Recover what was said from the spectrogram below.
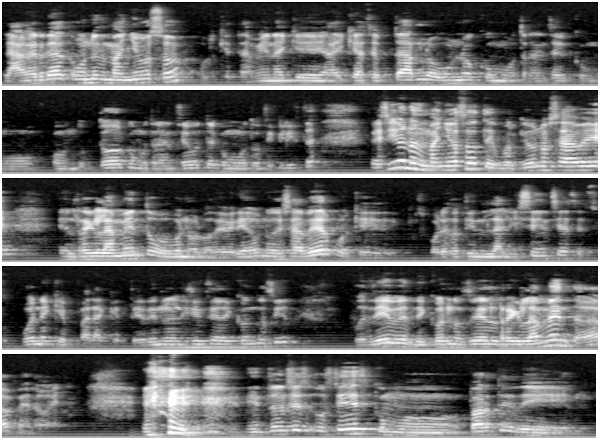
La verdad, uno es mañoso, porque también hay que, hay que aceptarlo, uno como, trance, como conductor, como transeúnte, como motociclista. Pues sí, uno es mañosote, porque uno sabe el reglamento, o bueno, lo debería uno de saber, porque pues, por eso tiene la licencia, se supone que para que te den la licencia de conducir, pues debes de conocer el reglamento, ¿verdad? Pero bueno. Entonces, ustedes como parte de,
